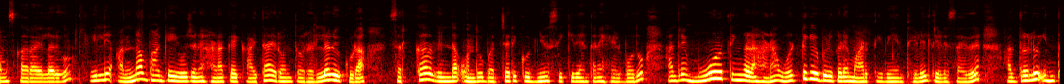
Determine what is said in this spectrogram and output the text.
ನಮಸ್ಕಾರ ಎಲ್ಲರಿಗೂ. ಇಲ್ಲಿ ಅನ್ನಭಾಗ್ಯ ಯೋಜನೆ ಹಣಕ್ಕೆ ಕಾಯ್ತಾ ಇರುವಂಥವರೆಲ್ಲರಿಗೂ ಕೂಡ ಸರ್ಕಾರದಿಂದ ಒಂದು ಭರ್ಜರಿ ಗುಡ್ ನ್ಯೂಸ್ ಸಿಕ್ಕಿದೆ ಅಂತಲೇ ಹೇಳ್ಬೋದು. ಅಂದರೆ ಮೂರು ತಿಂಗಳ ಹಣ ಒಟ್ಟಿಗೆ ಬಿಡುಗಡೆ ಮಾಡ್ತೀವಿ ಅಂತ ಹೇಳಿ ತಿಳಿಸ್ತಾ ಇದ್ದಾರೆ. ಅದರಲ್ಲೂ ಇಂಥ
